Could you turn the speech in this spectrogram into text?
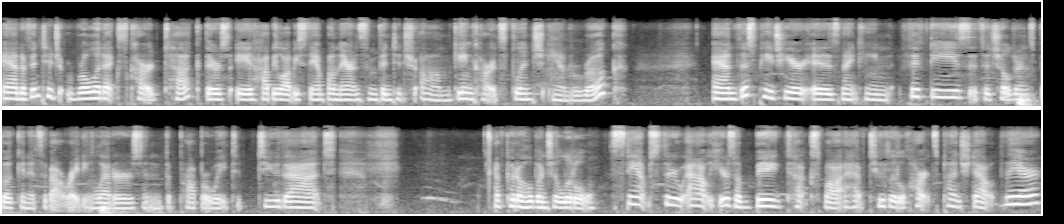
And a vintage Rolodex card tuck. There's a Hobby Lobby stamp on there and some vintage um, game cards, Flinch and Rook. And this page here is 1950s. It's a children's book and it's about writing letters and the proper way to do that. I've put a whole bunch of little stamps throughout. Here's a big tuck spot. I have two little hearts punched out there.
